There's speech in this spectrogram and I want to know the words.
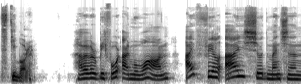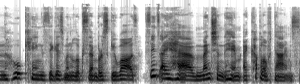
Stibor. However, before I move on, I feel I should mention who King Sigismund Luxemburski was, since I have mentioned him a couple of times.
